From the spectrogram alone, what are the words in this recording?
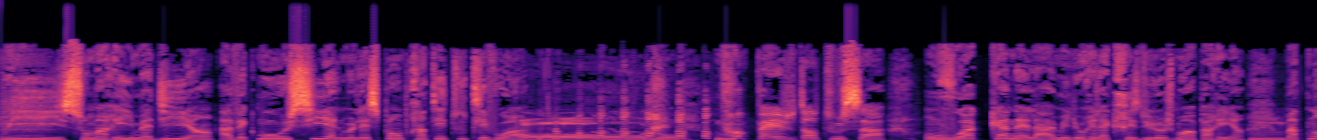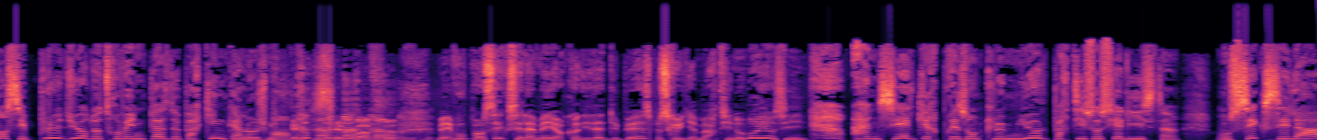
Oui, son mari, il m'a dit, hein, avec moi aussi, elle me laisse pas emprunter toutes les voies. Oh non N'empêche, dans tout ça, on voit qu'Annelle a amélioré la crise du logement à Paris. hein. Hmm. Maintenant, c'est plus dur de trouver une place de parking qu'un logement. C'est pas faux. Mais vous pensez que c'est la meilleure candidate du PS Parce qu'il y a Martine Aubry aussi. Anne, c'est elle qui représente le mieux le Parti socialiste. On sait que c'est là,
